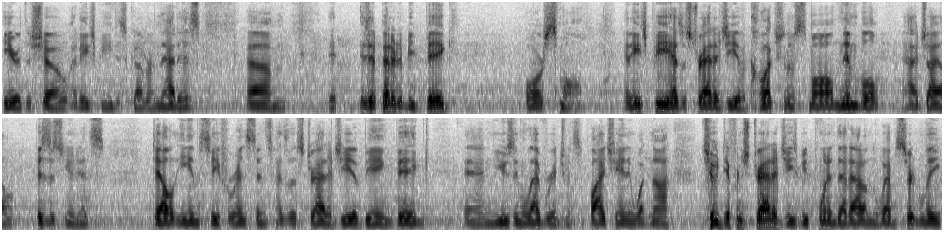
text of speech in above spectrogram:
here at the show at HPE Discover, and that is, um, it, is it better to be big or small? And HP has a strategy of a collection of small, nimble, agile business units. Dell EMC, for instance, has a strategy of being big and using leverage with supply chain and whatnot. Two different strategies, we pointed that out on the web. Certainly,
